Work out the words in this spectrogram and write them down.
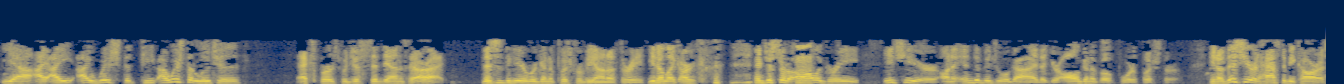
Yeah, I I, I wish that pe- I wish that Lucha experts would just sit down and say, all right, this is the year we're going to push for Villano three. You know, like our and just sort of Hmm. all agree each year on an individual guy that you're all going to vote for to push through. You know, this year it has to be Caras,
